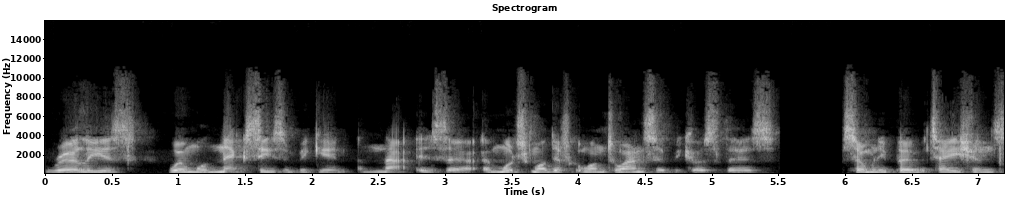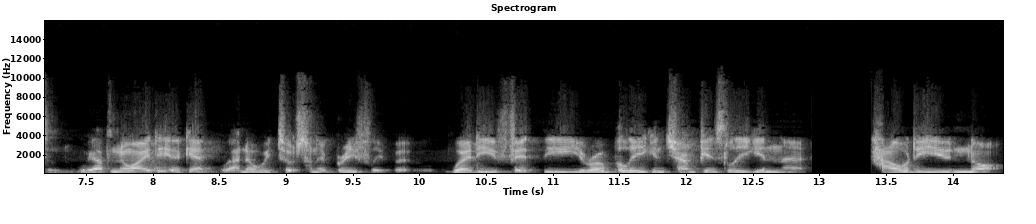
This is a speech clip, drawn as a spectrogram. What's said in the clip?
really is when will next season begin, and that is a, a much more difficult one to answer because there's so many permutations, and we have no idea. Again, I know we touched on it briefly, but where do you fit the Europa League and Champions League in there? How do you not?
